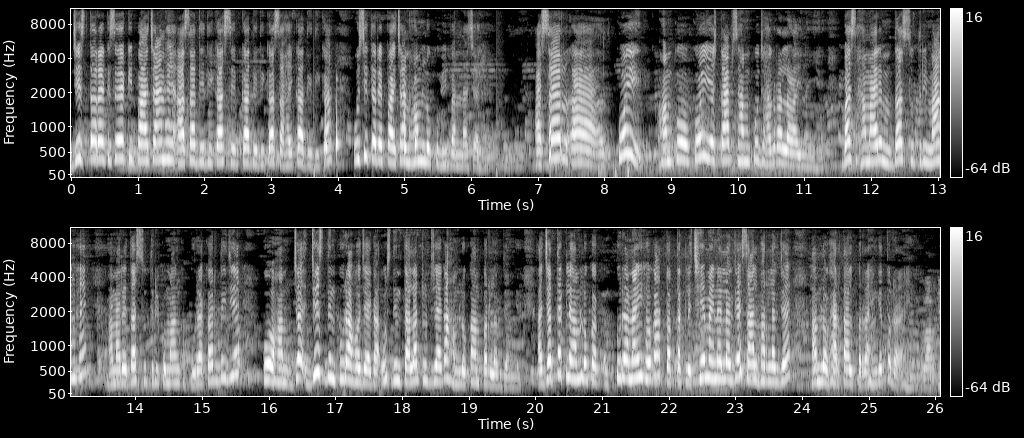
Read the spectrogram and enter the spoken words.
जिस तरह से कि पहचान है आशा दीदी का, शिवका दीदी का, सहायिका दीदी का, उसी तरह पहचान हम लोग को भी बनना चाहिए। आ सर आ, कोई हमको कोई स्टाफ से हमको झगड़ा लड़ाई नहीं है। बस हमारे दस सूत्री मांग है हमारे दस सूत्री को मांग को पूरा कर दीजिए। को हम ज, जिस दिन पूरा हो जाएगा उस दिन ताला टूट जाएगा हम लोग काम पर लग जाएँगे। और जब तक ले हम लोग का पूरा नहीं होगा तब तक ले छः महीने लग जाए साल भर लग जाए हम लोग हड़ताल पर रहेंगे तो रहेंगे। तो आपकी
